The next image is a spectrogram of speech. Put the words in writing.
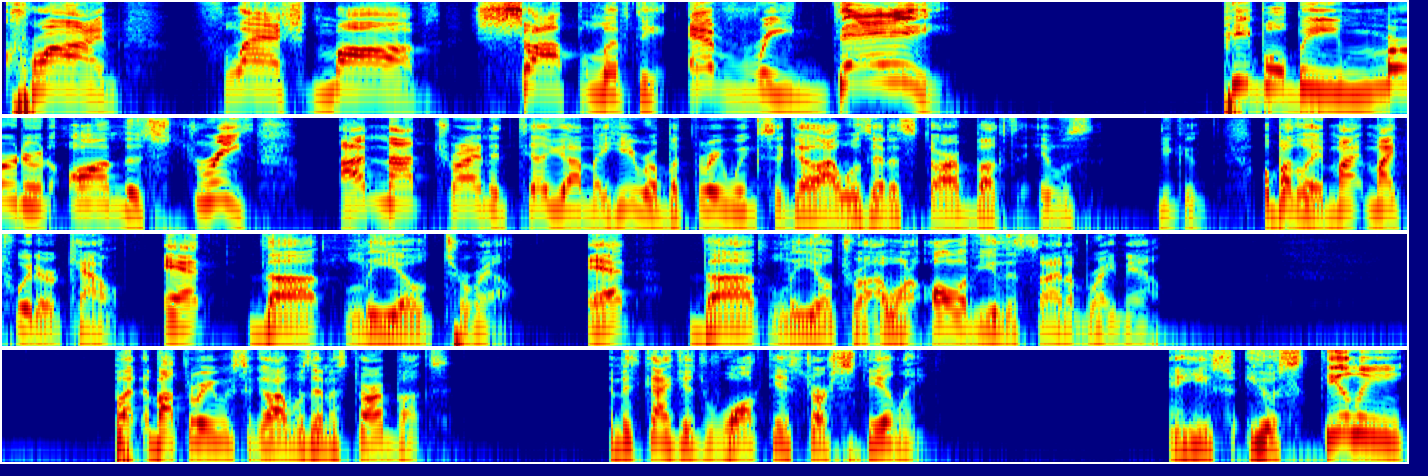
crime, flash mobs, shoplifting every day. People being murdered on the streets. I'm not trying to tell you I'm a hero, but three weeks ago I was at a Starbucks. It was you could. Oh, by the way, my, my Twitter account at the Leo Terrell at the Leo Terrell. I want all of you to sign up right now. But about three weeks ago, I was in a Starbucks, and this guy just walked in, and started stealing, and he's he was stealing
